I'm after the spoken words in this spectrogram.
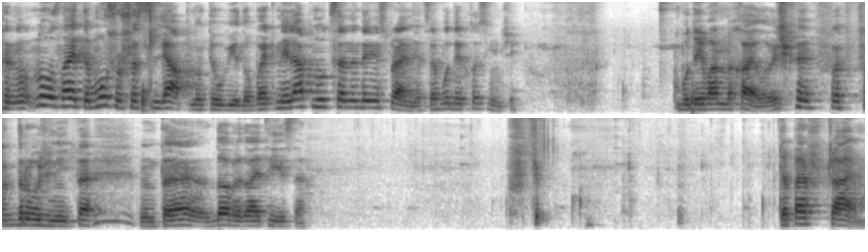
Ну, ну, знаєте, мушу щось ляпнути у відео, бо як не ляпну, це не день справлення, це буде хтось інший. Буде Іван Михайлович дружній. Та, та, добре, давайте їсти. Тепер з чаєм.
